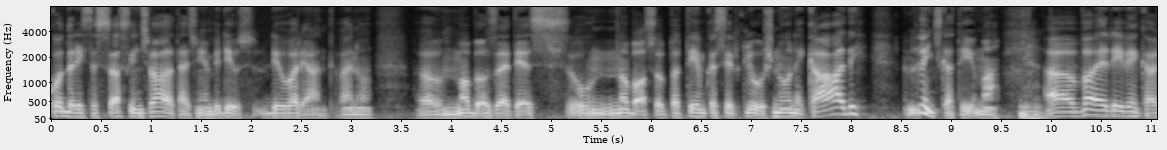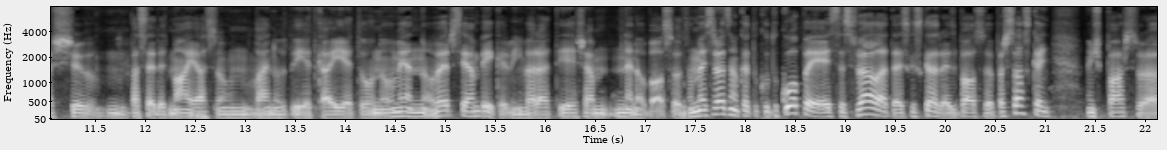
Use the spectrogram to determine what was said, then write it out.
ko darīs tas saskaņas vēlētājs? Viņam bija divs, divi varianti. Vai nu mobilizēties un nobalsot par tiem, kas ir kļuvuši nu nekādi viņa skatījumā. Mhm. Vai arī vienkārši pasēdēt mājās un lai nu iet kā iet. Un, un viena no versijām bija, ka viņi varētu tiešām nenobalsot. Un mēs redzam, ka kopējais tas vēlētājs, kas kādreiz balsoja par saskaņu, viņš pārsvarā.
